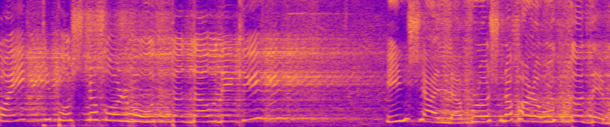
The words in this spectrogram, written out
কয়েকটি প্রশ্ন করব। উত্তর দাও দেখি। ইনশাআল্লাহ প্রশ্ন করো উত্তর দেব।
